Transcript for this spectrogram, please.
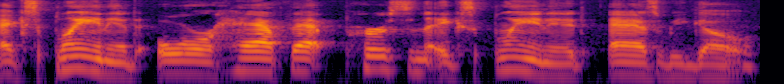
explain it or have that person explain it as we go.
